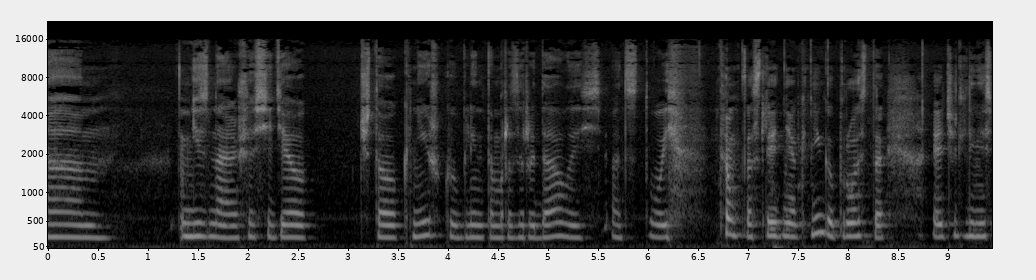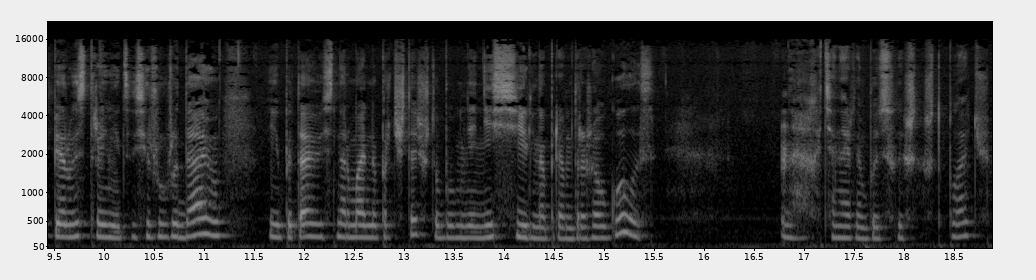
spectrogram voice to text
Эм, не знаю, сейчас сидела, читала книжку, и, блин, там разрыдалась, отстой. Там последняя книга, просто я чуть ли не с первой страницы сижу, рыдаю и пытаюсь нормально прочитать, чтобы у меня не сильно прям дрожал голос. Хотя, наверное, будет слышно, что плачу.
